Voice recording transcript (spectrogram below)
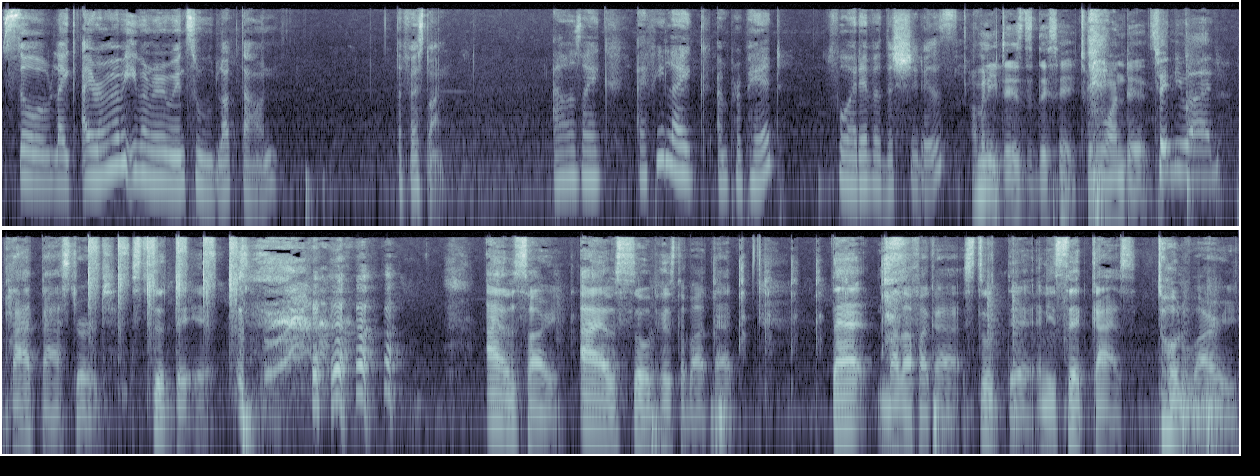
So, like, I remember even when we went to lockdown, the first one, I was like, I feel like I'm prepared for whatever this shit is. How many days did they say? 21 days. 21. That bastard stood there. I am sorry. I am so pissed about that. That motherfucker stood there and he said, guys, don't worry.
